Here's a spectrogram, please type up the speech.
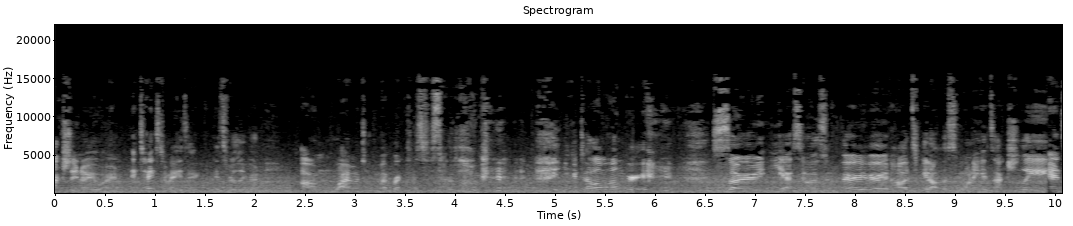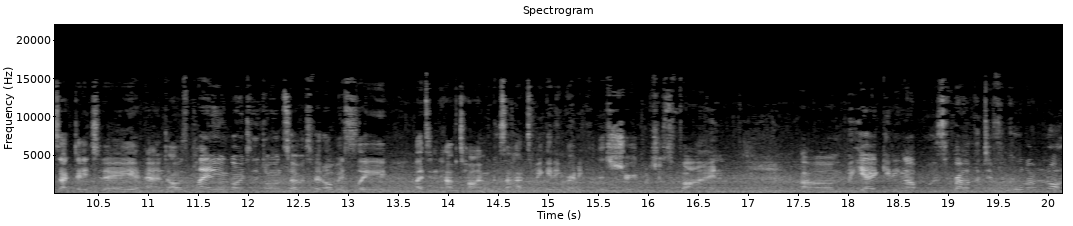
Actually, no, you won't. It tastes amazing. It's really good. Um, why am I talking about breakfast for so long? you can tell I'm hungry. so yes, it was very, very hard to get up this morning. It's actually Anzac Day today, and I was planning on going to the dawn service, but obviously I didn't have time because I had to be getting ready for this shoot, which is fine. Um, but yeah, getting up was rather difficult. I'm not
